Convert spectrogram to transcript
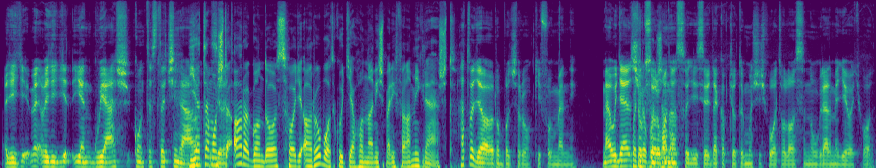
Vagy így, vagy így ilyen gulyás kontesztet csinál. Ja, te most illető. arra gondolsz, hogy a robotkutya honnan ismeri fel a migránst? Hát vagy a robotzsaró ki fog menni. Mert ugye Vagy sokszor van az, hogy, izé, hogy lekapcsoltok, most is volt valószínűleg Nógrád megye, hogy hol.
